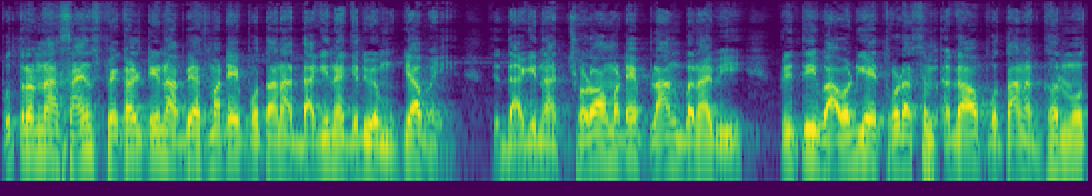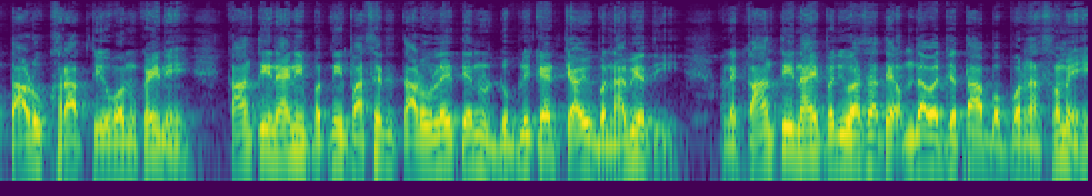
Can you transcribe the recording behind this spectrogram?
પુત્રના સાયન્સ ફેકલ્ટીના અભ્યાસ માટે પોતાના દાગીના ગીરવે મૂક્યા હોય તે દાગીના છોડવા માટે પ્લાન બનાવી પ્રીતિ બાવડિયાએ થોડા સમય અગાઉ પોતાના ઘરનું તાળું ખરાબ થયું હોવાનું કહીને કાંતિ નાયની પત્ની પાસેથી તાળું લઈ તેનું ડુપ્લિકેટ ચાવી બનાવી હતી અને કાંતિ નાય પરિવાર સાથે અમદાવાદ જતા બપોરના સમયે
